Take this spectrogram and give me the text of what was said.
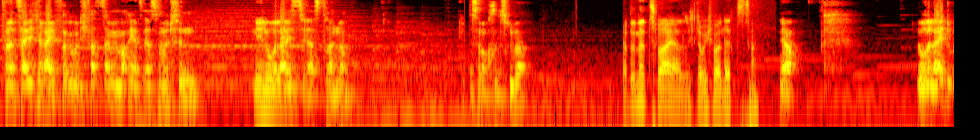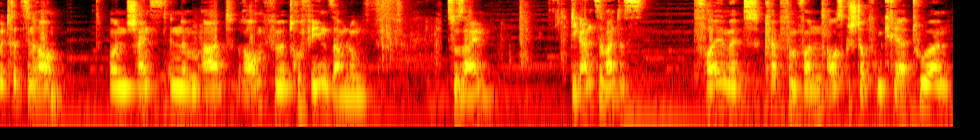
von der zeitlichen Reihenfolge würde ich fast sagen, wir machen jetzt erstmal mit Finn. Nee, Lorelei ist zuerst dran, ne? Das mal kurz rüber. Ich hatte eine 2, also ich glaube, ich war letzter. Ja. Lorelei, du betrittst den Raum und scheinst in einem Art Raum für Trophäensammlung zu sein. Die ganze Wand ist voll mit Köpfen von ausgestopften Kreaturen,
